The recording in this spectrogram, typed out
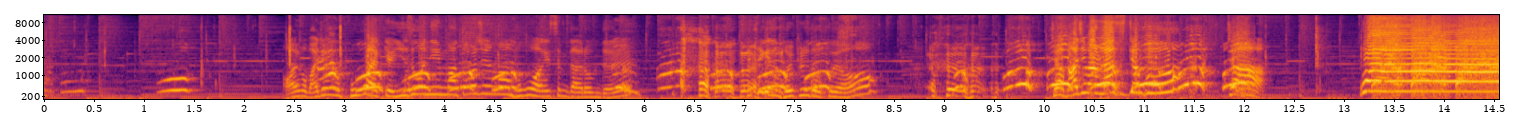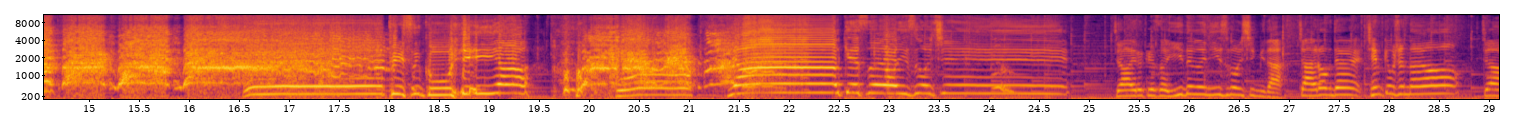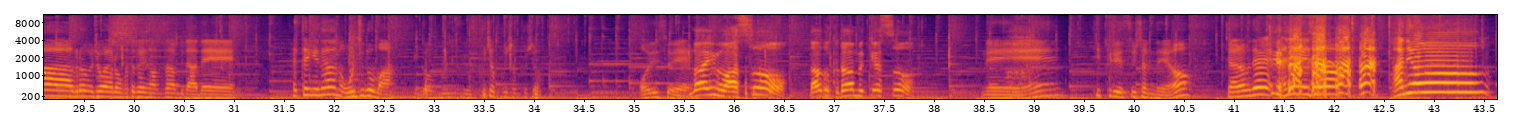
아 이거 마지막에 보고 갈게요. 이수원님만 떨어지는 것만 보고 가겠습니다 여러분들. 태태기는 볼 필요도 없고요. 자 마지막 last jump. 자. 와! 오 필승 코리아 오, 야 깼어요 이수원씨. 자 이렇게 해서 2등은 이수건씨입니다. 자 여러분들 재밌게 보셨나요? 자 그러면 좋아요랑 구독하기 감사합니다. 네. 혜택이는 오지도 마. 이거 부셔 부셔 부셔. 어딨어 얘나 이미 왔어. 나도 그 다음에 깼어. 네. TP를 쓰셨네요. 자 여러분들 안녕히 계세요. 안녕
